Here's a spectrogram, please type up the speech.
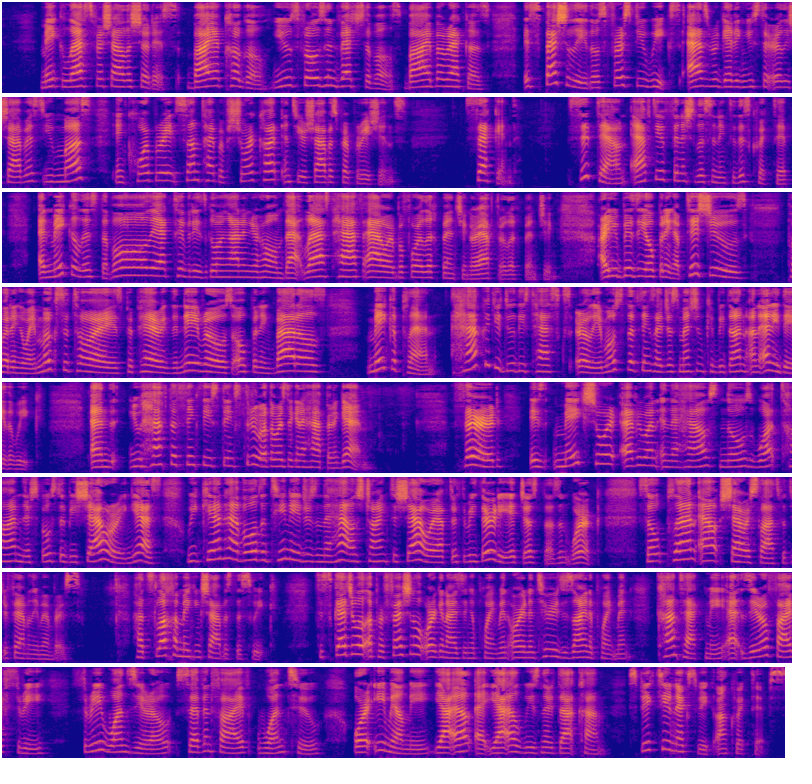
Make less for shalashudis. Buy a kugel. Use frozen vegetables. Buy barekas. Especially those first few weeks, as we're getting used to early Shabbos, you must incorporate some type of shortcut into your Shabbos preparations. Second, Sit down after you finish listening to this quick tip and make a list of all the activities going on in your home that last half hour before licht benching or after licht benching. Are you busy opening up tissues, putting away muksa toys, preparing the neighbors, opening bottles? Make a plan. How could you do these tasks earlier? Most of the things I just mentioned can be done on any day of the week. And you have to think these things through, otherwise they're going to happen again. Third, is make sure everyone in the house knows what time they're supposed to be showering. Yes, we can't have all the teenagers in the house trying to shower after 3:30. It just doesn't work. So plan out shower slots with your family members. Hatzlacha making Shabbos this week. To schedule a professional organizing appointment or an interior design appointment, contact me at 053 310 7512 or email me yael at yaelwiesner.com. Speak to you next week on Quick Tips.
